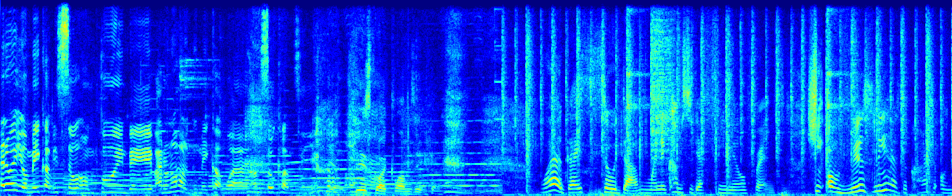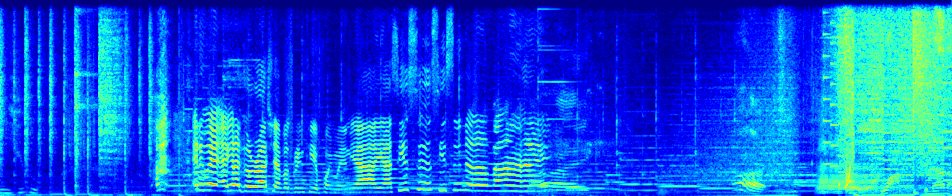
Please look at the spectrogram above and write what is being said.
anyway, your makeup is so on point, babe. I don't know how to do makeup one. I'm so clumsy. Yeah, she is quite clumsy. Why are guys so dumb when it comes to their female friends? She obviously has a crush on you. Anyway, I gotta go rush. I have a green tea appointment. Yeah, yeah. See you soon. See you soon. uh, Bye. Bye. What? Wow, banana.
